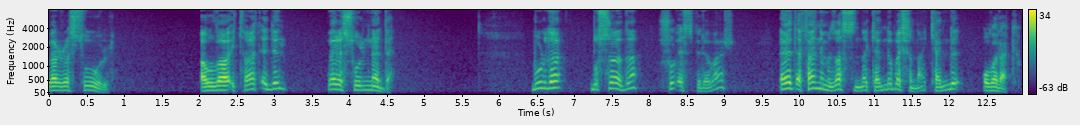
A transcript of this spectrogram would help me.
ve Resul. Allah'a itaat edin ve Resulüne de. Burada bu sırada şu espri var. Evet Efendimiz aslında kendi başına, kendi olarak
